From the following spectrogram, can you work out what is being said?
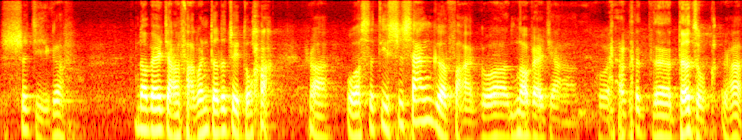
十几个。诺贝尔奖法国人得的最多，是吧？我是第十三个法国诺贝尔奖我的得主，是吧？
